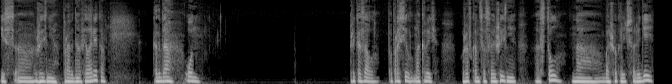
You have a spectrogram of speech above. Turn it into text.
из э, жизни праведного Филарета, когда он приказал, попросил накрыть уже в конце своей жизни э, стол на большое количество людей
